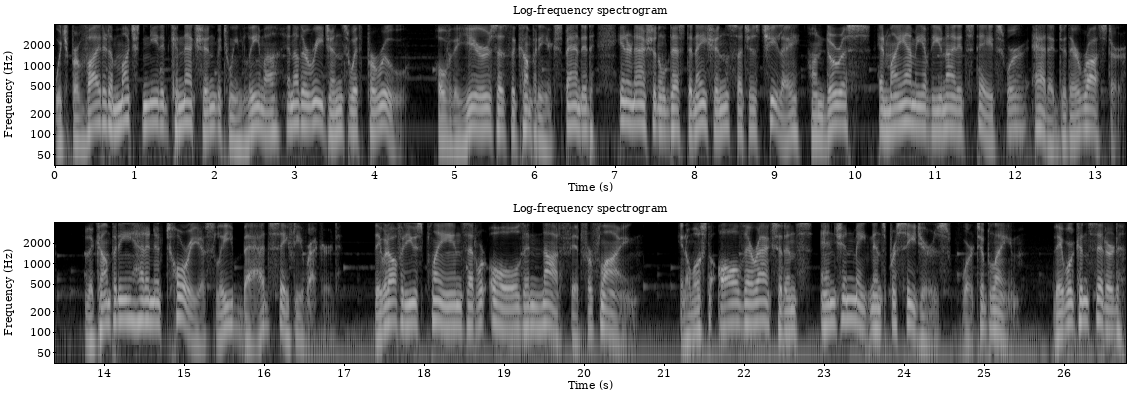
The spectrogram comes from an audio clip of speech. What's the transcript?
which provided a much needed connection between Lima and other regions with Peru. Over the years, as the company expanded, international destinations such as Chile, Honduras, and Miami of the United States were added to their roster. The company had a notoriously bad safety record. They would often use planes that were old and not fit for flying. In almost all their accidents, engine maintenance procedures were to blame. They were considered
